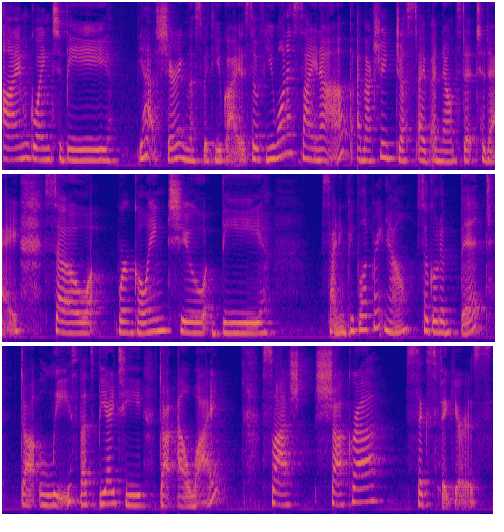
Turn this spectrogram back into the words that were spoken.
I'm going to be yeah, sharing this with you guys. So if you want to sign up, I'm actually just, I've announced it today. So we're going to be signing people up right now. So go to bit.ly, so that's bit.ly slash chakra six figures.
